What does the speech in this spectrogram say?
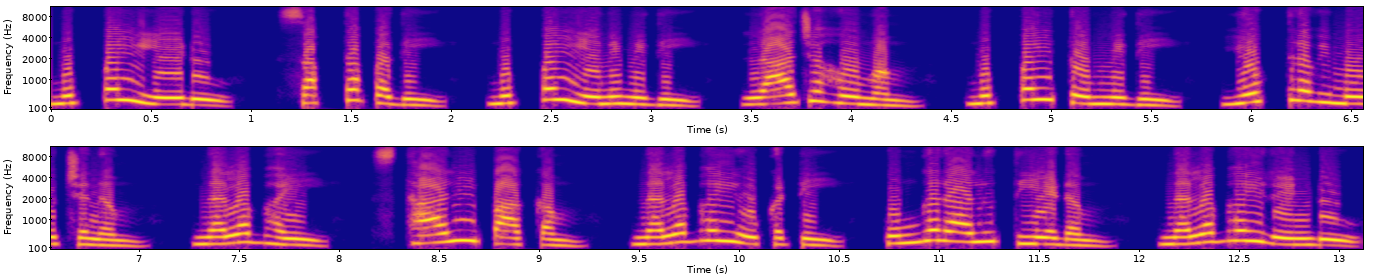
ముప్పై ఏడు. సప్తపది. ముప్పై ఎనిమిది. లాజహోమం ముప్పై తొమ్మిది. యోక్త్ర విమోచనం నలభై. స్థాళీపాకం నలభై ఒకటి. ఉంగరాలు తీయడం. నలభై రెండు.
